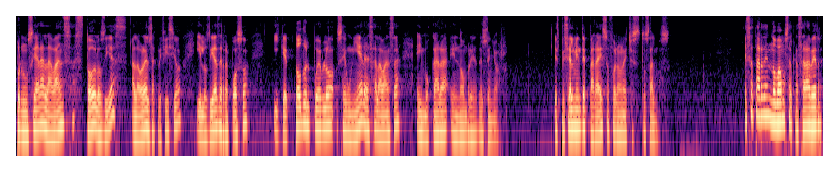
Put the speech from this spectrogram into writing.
pronunciar alabanzas todos los días a la hora del sacrificio y en los días de reposo y que todo el pueblo se uniera a esa alabanza e invocara el nombre del Señor. Especialmente para eso fueron hechos estos salmos. Esta tarde no vamos a alcanzar a ver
